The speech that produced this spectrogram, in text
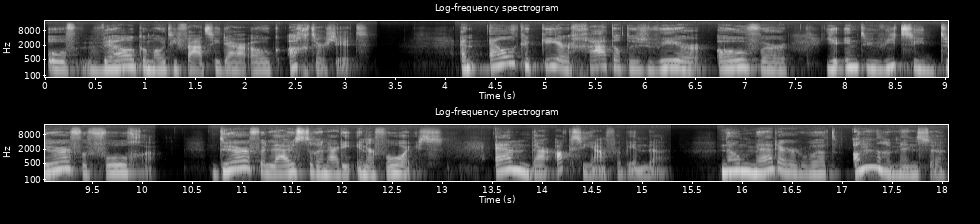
Of welke motivatie daar ook achter zit. En elke keer gaat dat dus weer over je intuïtie durven volgen. Durven luisteren naar die inner voice. En daar actie aan verbinden. No matter wat andere mensen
